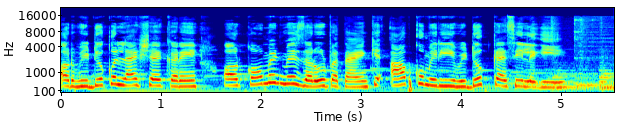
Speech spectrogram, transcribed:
और वीडियो को लाइक, शेयर करें और कमेंट में ज़रूर बताएँ कि आपको मेरी ये वीडियो कैसी लगी।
